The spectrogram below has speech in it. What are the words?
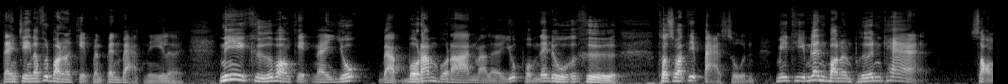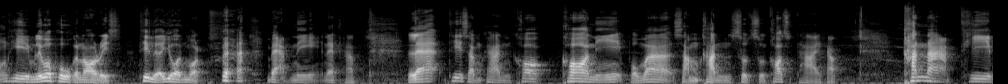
แต่จริงๆแล้วฟุตบอลอังกฤษมันเป็นแบบนี้เลย นี่คือฟุตบอลอังกฤษในยุคแบบโบราณโบราณมาเลย ยุคผมได้ดูก็คือ ทศวรรษที่ 80 มีทีมเล่นบอลบนพื้นแค่ 2 ทีมลิเวอร์พูลกับนอริสที่เหลือโยนหมดแบบนี้นะครับ และที่สำคัญข้อข้อนี้ผมว่าสำคัญสุดๆข้อสุดท้ายครับ ขนาดทีม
